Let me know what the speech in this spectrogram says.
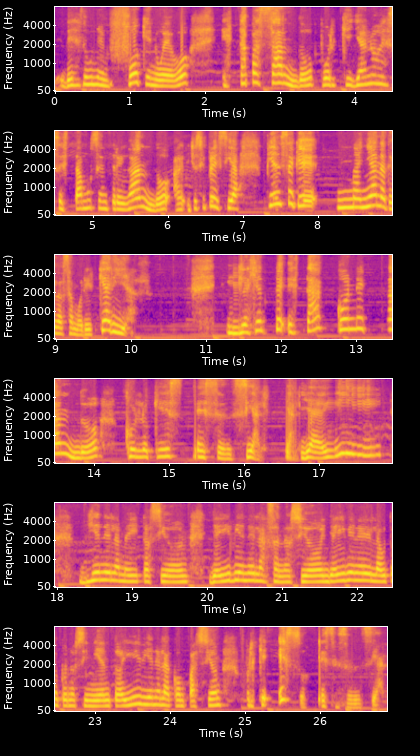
desde un enfoque nuevo está pasando porque ya nos estamos entregando. yo siempre decía, piensa que mañana te vas a morir, ¿qué harías? Y la gente está conectando con lo que es esencial. Y ahí viene la meditación, y ahí viene la sanación, y ahí viene el autoconocimiento, ahí viene la compasión, porque eso es esencial.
